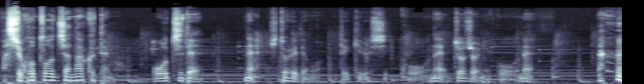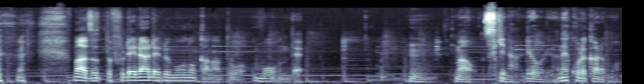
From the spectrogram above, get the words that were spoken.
まあ、仕事じゃなくてもお家でね、一人でもできるし、こうね、徐々にこうね、まあずっと触れられるものかなと思うんで、うん、まあ好きな料理はね、これからも、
